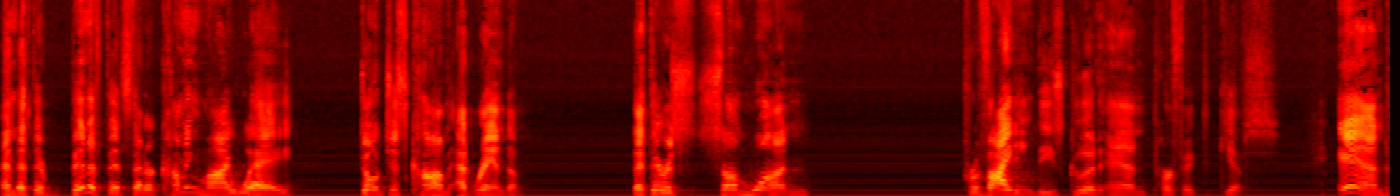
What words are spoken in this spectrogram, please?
and that the benefits that are coming my way don't just come at random that there is someone providing these good and perfect gifts. And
